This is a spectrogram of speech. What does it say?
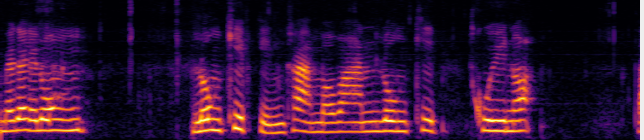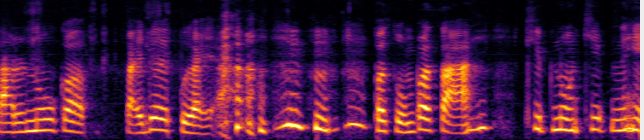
ไม่ได้ลง ลงคลิปกินค่ะ เมื่อวานลงคลิปคุยเนาะสารนูก็ไปเรื่อยเปื่อยผสมผสานคลิปนู่นคลิปนี่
